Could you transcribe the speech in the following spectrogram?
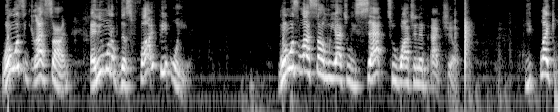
When was the last time any one of there's five people here? When was the last time we actually sat to watch an Impact show? You, like, s-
